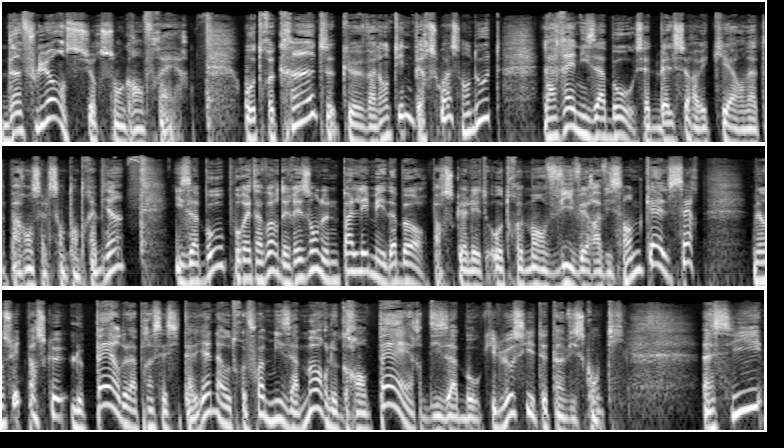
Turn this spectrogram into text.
d'influence sur son grand frère. Autre crainte que Valentine perçoit sans doute, la reine Isabeau, cette belle-sœur avec qui en apparence elle s'entend très bien, Isabeau pourrait avoir des raisons de ne pas l'aimer. D'abord parce qu'elle est autrement vive et ravissante qu'elle, certes, mais ensuite parce que le père de la princesse italienne a autrefois mis à mort le grand-père d'Isabeau, qui lui aussi était un Visconti. Ainsi,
